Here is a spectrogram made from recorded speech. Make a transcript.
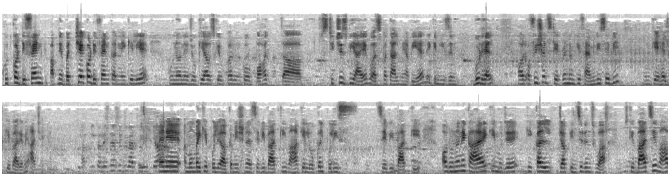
खुद को डिफेंड अपने बच्चे को डिफेंड करने के लिए उन्होंने जो किया उसके ऊपर उनको बहुत स्टिचेस भी आए वो अस्पताल में अभी है लेकिन he is in good health और ऑफिशियल स्टेटमेंट उनकी फैमिली से भी उनके हेल्थ के बारे में आ जाएगा मैंने मुंबई के कमिश्नर से भी बात की वहाँ के लोकल पुलिस से भी बात की और उन्होंने कहा है कि मुझे कि कल जब इंसिडेंस हुआ उसके बाद से वहाँ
